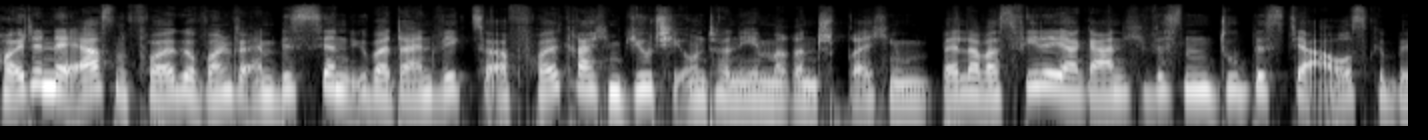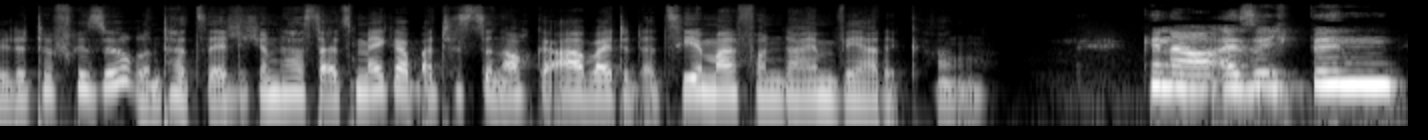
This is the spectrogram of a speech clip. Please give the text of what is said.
Heute in der ersten Folge wollen wir ein bisschen über deinen Weg zur erfolgreichen Beauty-Unternehmerin sprechen. Bella, was viele ja gar nicht wissen, du bist ja ausgebildete Friseurin tatsächlich und hast als Make-up-Artistin auch gearbeitet. Erzähl mal von deinem Werdegang. Genau, also ich bin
